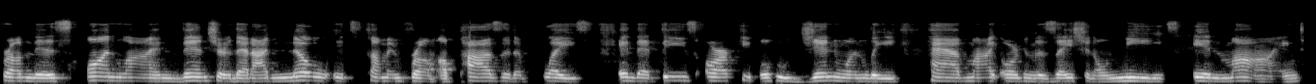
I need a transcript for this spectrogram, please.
from this online venture that I know it's coming from a positive place and that these are people who genuinely have my organizational needs in mind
